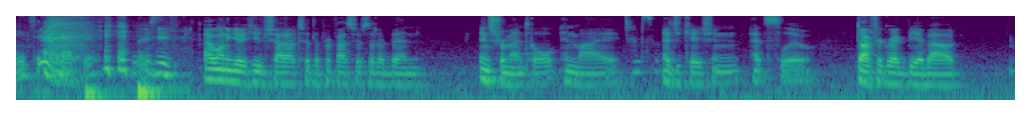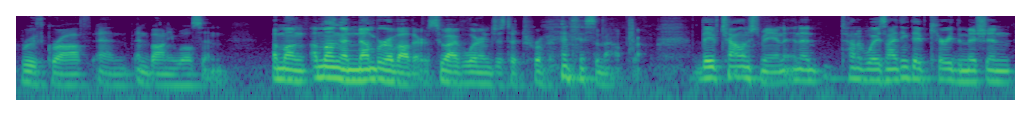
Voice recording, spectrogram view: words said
Me too. There's you- I want to give a huge shout out to the professors that have been instrumental in my Absolutely. education at SLU. Dr. Greg Beabout, Ruth Groff, and, and Bonnie Wilson, among among a number of others who I've learned just a tremendous amount from. They've challenged me in, in a ton of ways, and I think they've carried the mission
